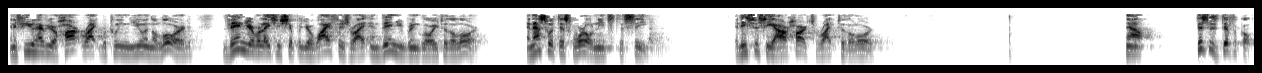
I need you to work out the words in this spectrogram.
And if you have your heart right between you and the Lord, then your relationship with your wife is right, and then you bring glory to the Lord. And that's what this world needs to see. It needs to see our hearts right to the Lord. Now, this is difficult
